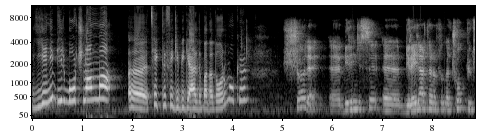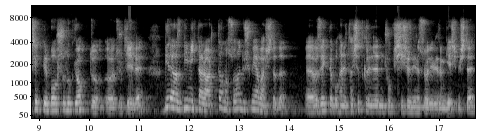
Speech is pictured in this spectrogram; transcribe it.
yeni bir borçlanma e, teklifi gibi geldi bana. Doğru mu okuyorum? Şöyle, e, birincisi e, bireyler tarafında çok yüksek bir borçluluk yoktu e, Türkiye'de. Biraz bir miktar arttı ama sonra düşmeye başladı. özellikle bu hani taşıt kredilerinin çok şişirdiğini söyleyebilirim geçmişte.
